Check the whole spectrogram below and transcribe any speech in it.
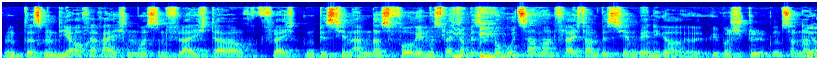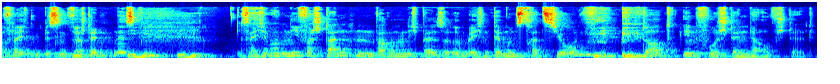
Und dass man die auch erreichen muss und vielleicht da auch vielleicht ein bisschen anders vorgehen muss. Vielleicht auch ein bisschen behutsamer und vielleicht auch ein bisschen weniger äh, überstülpend, sondern Ja. vielleicht ein bisschen Verständnis. Das habe ich aber nie verstanden, warum man nicht bei so irgendwelchen Demonstrationen dort Infostände aufstellt.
